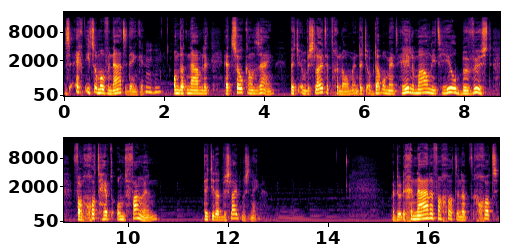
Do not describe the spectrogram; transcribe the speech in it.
Het is echt iets om over na te denken. Mhm. Omdat namelijk het zo kan zijn dat je een besluit hebt genomen en dat je op dat moment helemaal niet heel bewust van God hebt ontvangen dat je dat besluit moest nemen. Maar door de genade van God en dat God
